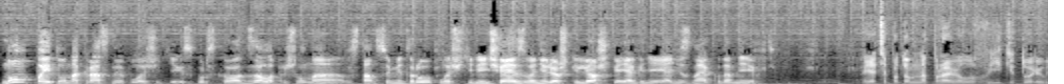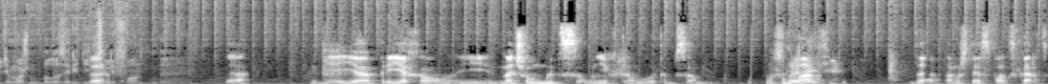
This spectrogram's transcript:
ну, пойду на Красную площадь. И с Курского вокзала пришел на станцию метро, площадь Ильича, и звоню Лешке, Лешка, я где, я не знаю, куда мне ехать. А я тебя потом направил в Якиторию, где можно было зарядить Да. телефон. Да. Да. Где я приехал и начал мыться у них там в этом самом... В В бар. туалете? Да, потому что я с плацкарт.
